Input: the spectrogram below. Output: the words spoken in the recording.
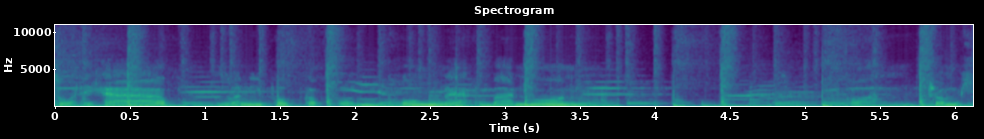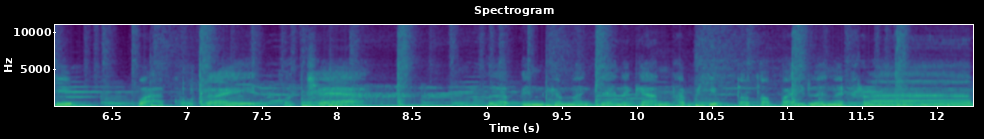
สวัสดีครับ วันนี้พบกับผมคงณบ้านโนนก่อนชมคลิปฝากกดไลค์กดแชร์ เพื่อเป็นกำลังใจในการทำคลิปต่อๆไปด้วยนะครับ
